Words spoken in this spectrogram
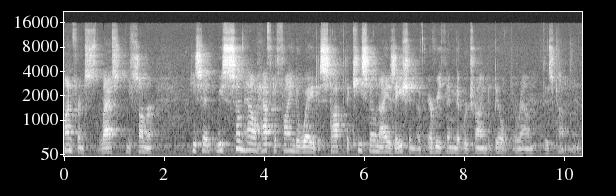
conference last summer he said, we somehow have to find a way to stop the keystoneization of everything that we're trying to build around this continent.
